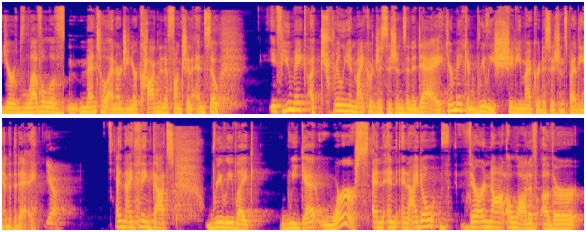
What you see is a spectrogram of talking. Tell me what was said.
your level of mental energy and your cognitive function. And so if you make a trillion micro decisions in a day, you're making really shitty micro decisions by the end of the day. Yeah. And I think that's really like we get worse. And and and I don't there are not a lot of other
